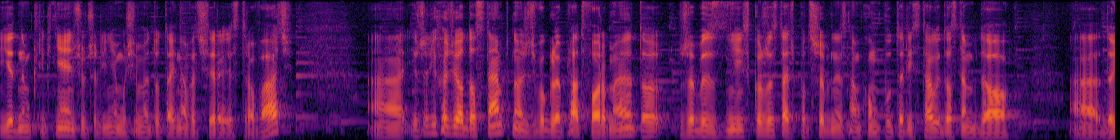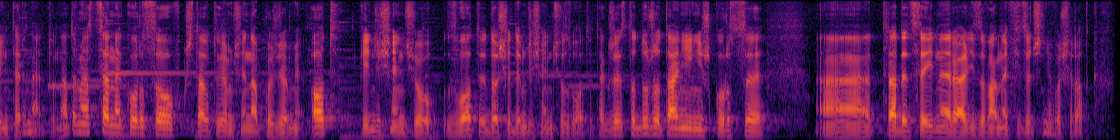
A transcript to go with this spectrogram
jednym kliknięciu, czyli nie musimy tutaj nawet się rejestrować. E, Jeżeli chodzi o dostępność w ogóle platformy, to żeby z niej skorzystać, potrzebny jest nam komputer i stały dostęp do, e, do internetu. Natomiast ceny kursów kształtują się na poziomie od 50 zł do 70 zł. Także jest to dużo taniej niż kursy tradycyjne realizowane fizycznie w ośrodkach.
